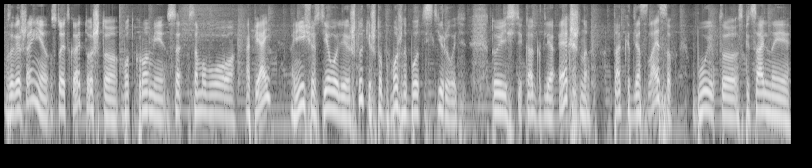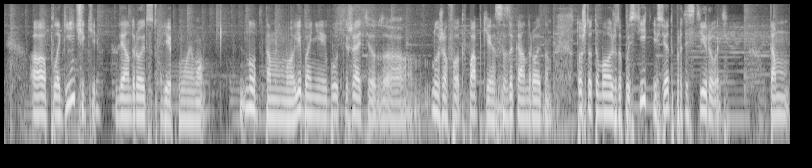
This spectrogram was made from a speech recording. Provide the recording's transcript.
В завершение стоит сказать то, что вот кроме самого API, они еще сделали штуки, чтобы можно было тестировать. То есть как для экшенов, так и для слайсов будет э, специальные э, плагинчики для Android Studio, по-моему. Ну, там, либо они будут лежать э, ну, уже в, папке с SDK андроидным. То, что ты можешь запустить и все это протестировать. Там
